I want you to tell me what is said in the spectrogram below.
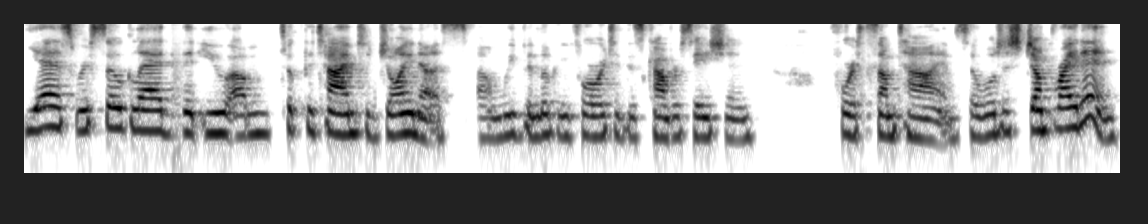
Yes, we're so glad that you um, took the time to join us. Um, we've been looking forward to this conversation for some time. So we'll just jump right in.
